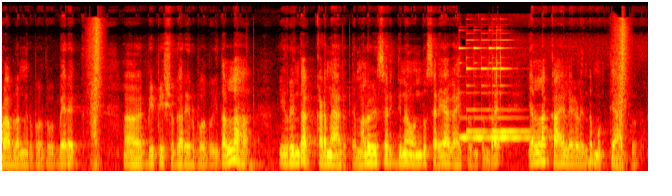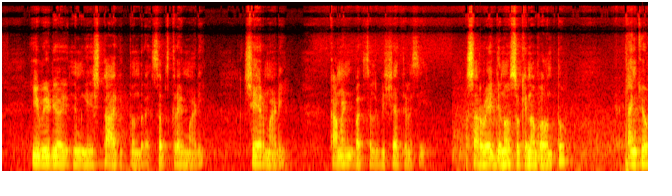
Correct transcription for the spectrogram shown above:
ಪ್ರಾಬ್ಲಮ್ ಇರ್ಬೋದು, ಬೇರೆ ಬಿ ಪಿ ಶುಗರ್ ಇರ್ಬೋದು, ಇದೆಲ್ಲ ಇದರಿಂದ ಕಡಿಮೆ ಆಗುತ್ತೆ. ಮಲವಿಸರ್ಜನೆ ಒಂದು ಸರಿಯಾಗಿ ಆಯಿತು ಅಂತಂದರೆ ಎಲ್ಲ ಕಾಯಿಲೆಗಳಿಂದ ಮುಕ್ತಿ ಆಗ್ಬೋದು. ಈ ವಿಡಿಯೋ ನಿಮಗೆ ಇಷ್ಟ ಆಗಿತ್ತು ಅಂದರೆ ಸಬ್ಸ್ಕ್ರೈಬ್ ಮಾಡಿ, ಶೇರ್ ಮಾಡಿ, ಕಾಮೆಂಟ್ ಬಾಕ್ಸಲ್ಲಿ ವಿಷಯ ತಿಳಿಸಿ. ಸರ್ವೇ ಸುಖಿನೋ ಬಂತು ಥ್ಯಾಂಕ್ ಯು.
